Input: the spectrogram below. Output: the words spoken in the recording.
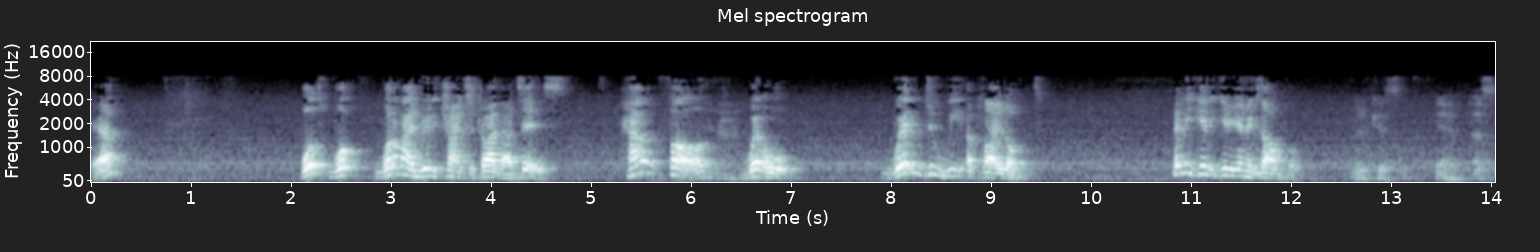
Yeah? What, what, what am I really trying to drive at is, how far, where, or when do we apply Lovid? Let me give, give you an example. Because, yeah, that's,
